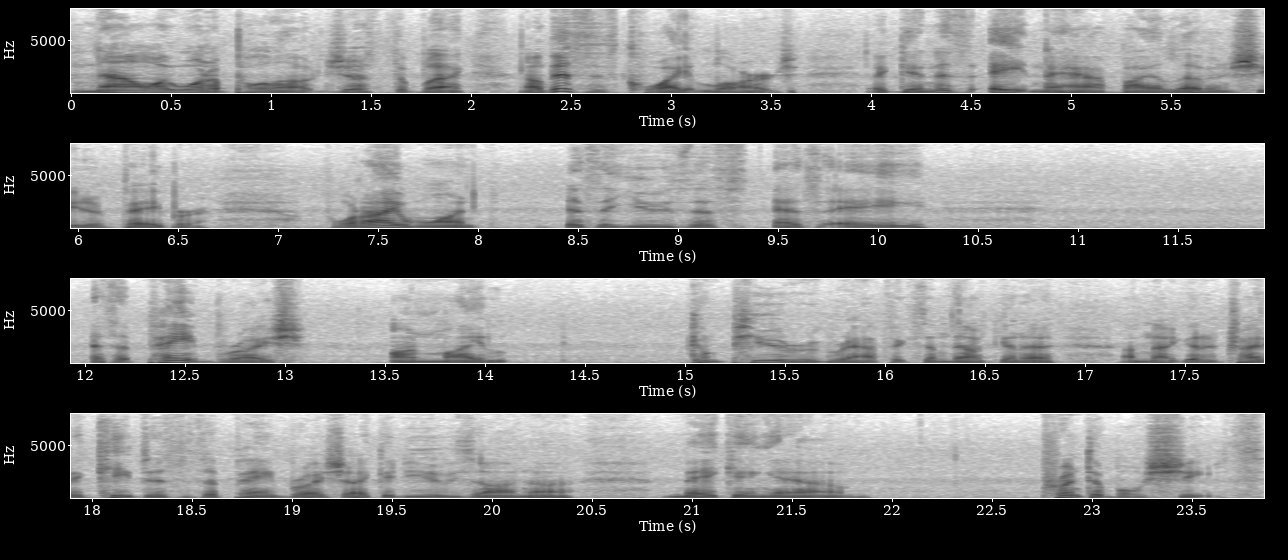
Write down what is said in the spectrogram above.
Now I want to pull out just the black. Now this is quite large. Again, this is 8.5 by 11 sheet of paper. What I want is to use this as a as a paintbrush on my computer graphics. I'm not gonna I'm not gonna try to keep this as a paintbrush I could use on uh, making um, printable sheets.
